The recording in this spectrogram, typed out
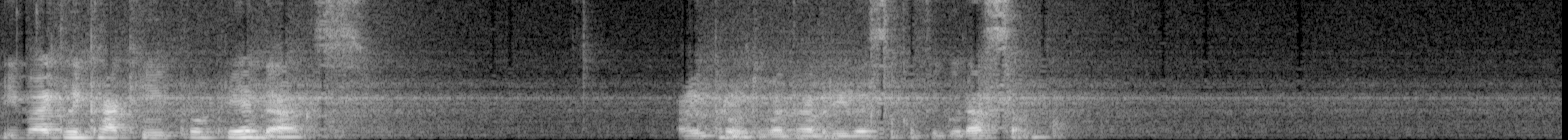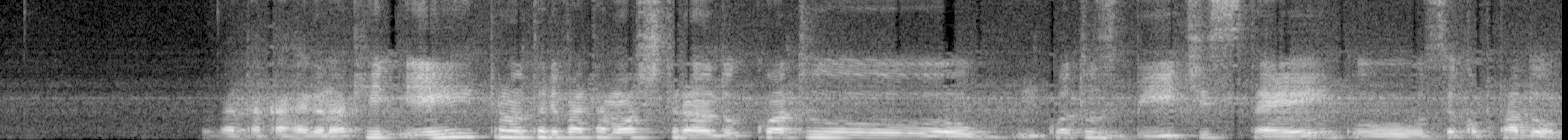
e vai clicar aqui em propriedades. Aí pronto, vai estar abrindo essa configuração. Vai estar tá carregando aqui e pronto, ele vai estar tá mostrando quanto, quantos bits tem o seu computador.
